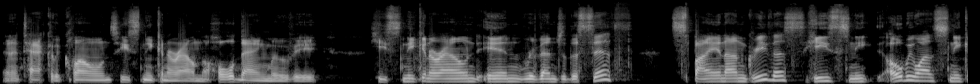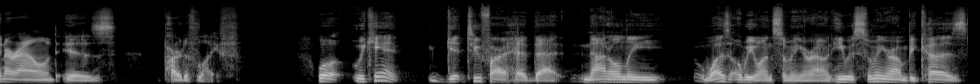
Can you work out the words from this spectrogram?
In Attack of the Clones, he's sneaking around the whole dang movie. He's sneaking around in Revenge of the Sith, spying on Grievous. He's sneak Obi Wan sneaking around is part of life. Well, we can't get too far ahead that not only was Obi Wan swimming around, he was swimming around because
